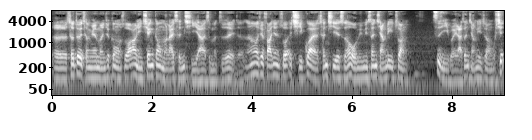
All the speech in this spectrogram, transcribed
呃，车队成员们就跟我说：“啊，你先跟我们来晨骑啊，什么之类的。”然后就发现说：“哎，奇怪，晨骑的时候我明明身强力壮，自以为啦身强力壮。我现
